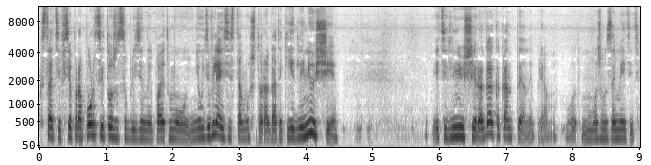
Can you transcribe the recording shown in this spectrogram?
кстати, все пропорции тоже соблюдены, поэтому не удивляйтесь тому, что рога такие длиннющие. Эти длиннющие рога как антенны прямо. Вот мы можем заметить,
